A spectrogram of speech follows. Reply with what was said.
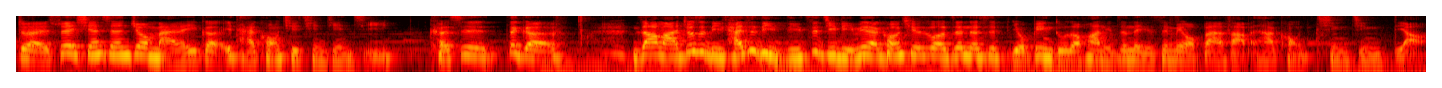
对，所以先生就买了一个一台空气清净机。可是这个你知道吗？就是你还是你你自己里面的空气，如果真的是有病毒的话，你真的也是没有办法把它空清净掉。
